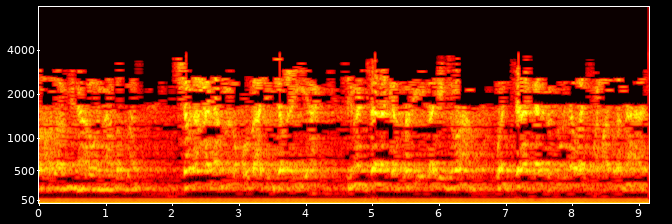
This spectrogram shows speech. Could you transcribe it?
ظهر منها وما بطن شرع لهم عقوبات شرعية لمن سلك طريق الإجرام وانتهك الحدود والمحرمات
